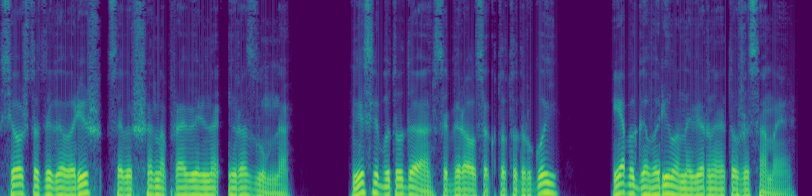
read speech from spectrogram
«Все, что ты говоришь, совершенно правильно и разумно. Если бы туда собирался кто-то другой, я бы говорила, наверное, то же самое.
